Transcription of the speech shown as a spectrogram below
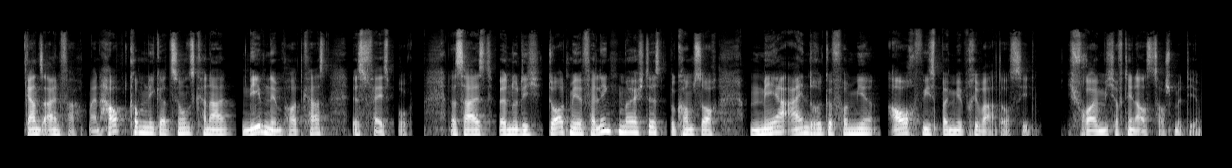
Ganz einfach. Mein Hauptkommunikationskanal neben dem Podcast ist Facebook. Das heißt, wenn du dich dort mir verlinken möchtest, bekommst du auch mehr Eindrücke von mir, auch wie es bei mir privat aussieht. Ich freue mich auf den Austausch mit dir.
